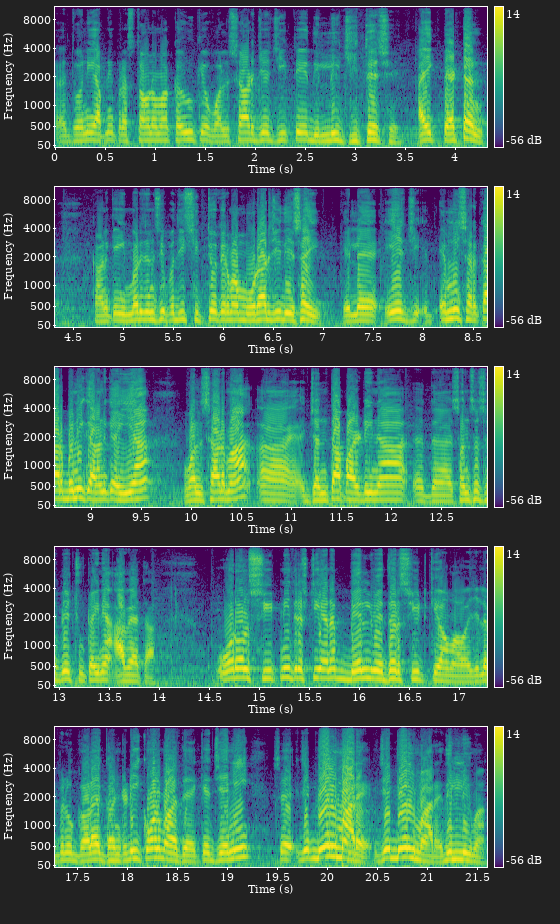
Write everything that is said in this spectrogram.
ધ્વની આપની પ્રસ્તાવનામાં કહ્યું કે વલસાડ જે જીતે, દિલ્હી જીતે છે, આ એક પેટર્ન કારણ કે ઇમરજન્સી પછી સિત્યોતેરમાં મોરારજી દેસાઈ. એટલે એ એમની સરકાર બની કારણ કે અહીંયા વલસાડમાં જનતા પાર્ટીના સંસદ સભ્ય ચૂંટાઈને આવ્યા હતા. ઓવરઓલ સીટની દ્રષ્ટિએ એને બેલ વેધર સીટ કહેવામાં આવે છે. એટલે પેલું ગળે ઘંટડી કોણ માથે કે જેની જે બેલ મારે, જે બેલ મારે દિલ્હીમાં.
